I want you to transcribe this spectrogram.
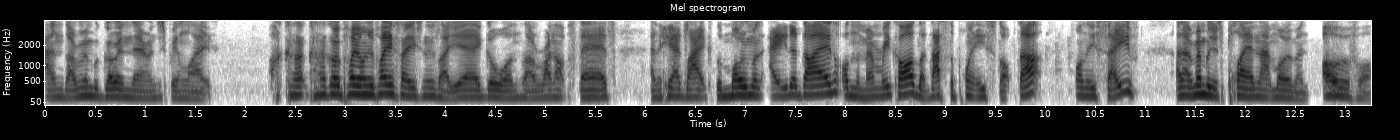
and I remember going there and just being like, oh, can, I, can I go play on your PlayStation? He's like, yeah, go on. So I run upstairs, and he had like the moment Ada dies on the memory card, like that's the point he stopped at on his save, and I remember just playing that moment over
